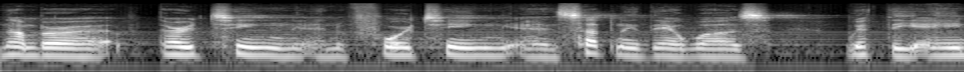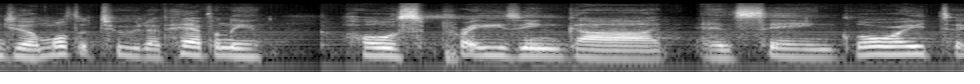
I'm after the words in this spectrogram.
number 13 and 14, and suddenly there was with the angel a multitude of heavenly hosts praising God and saying, Glory to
